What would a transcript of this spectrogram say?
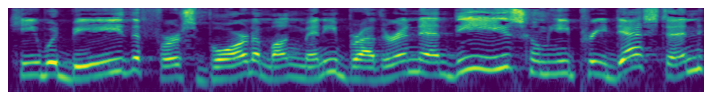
he would be the firstborn among many brethren. And these whom he predestined,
